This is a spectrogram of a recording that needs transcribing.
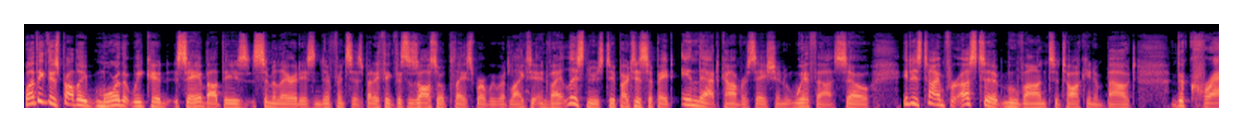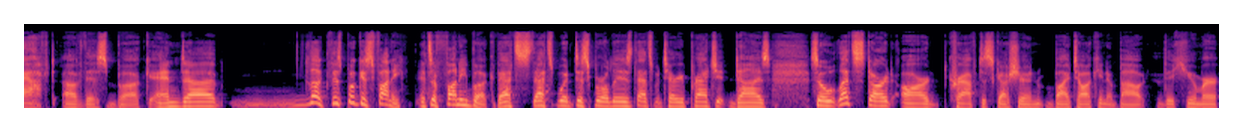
Well, I think there's probably more that we could say about these similarities and differences, but I think this is also a place where we would like to invite listeners to participate in that conversation with us. So it is time for us to move on to talking about the craft of this book. And uh, look, this book is funny. It's a funny book. That's that's what Discworld is. That's what Terry Pratchett does. So let's start our craft discussion by talking about the humor.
